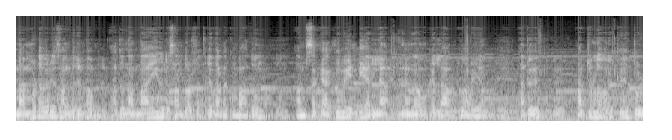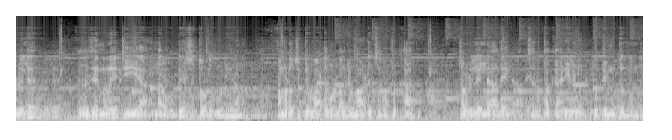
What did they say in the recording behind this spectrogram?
നമ്മുടെ ഒരു സംരംഭം അത് നന്നായി ഒരു സന്തോഷത്തിൽ നടക്കുമ്പോൾ അതും ഹംസക്കാക്ക് വേണ്ടിയല്ല എന്ന് നമുക്ക് എല്ലാവർക്കും അറിയാം. അത് മറ്റുള്ളവർക്ക് തൊഴിൽ ജനറേറ്റ് ചെയ്യുക എന്ന ഉദ്ദേശത്തോടു കൂടിയാണ്. നമ്മുടെ ചുറ്റുപാടുമുള്ള ഒരുപാട് ചെറുപ്പക്കാർ തൊഴിലില്ലാതെ ചെറുപ്പക്കാരികളും ബുദ്ധിമുട്ടുന്നുണ്ട്.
